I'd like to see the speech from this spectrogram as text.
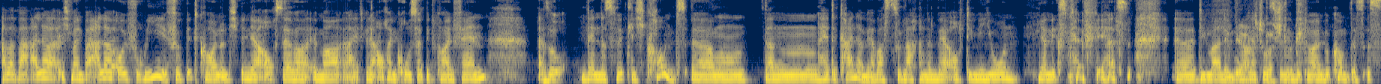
Aber bei aller, ich meine, bei aller Euphorie für Bitcoin, und ich bin ja auch selber immer, ich bin ja auch ein großer Bitcoin-Fan, also wenn das wirklich kommt, ähm, dann hätte keiner mehr was zu lachen, dann wäre auch die Million ja nichts mehr wert, äh, die man im Umkehrschluss für den Bitcoin bekommt. Das ist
